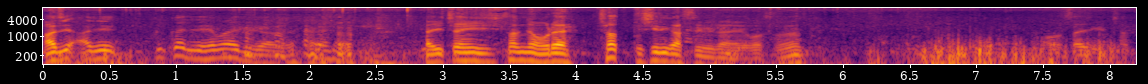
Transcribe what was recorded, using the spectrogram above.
아직 아직 끝까지 해봐야 되잖아요? 2023년 올해 첫 부실이 같습니다 이것은. 어 사이즈 괜찮다.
